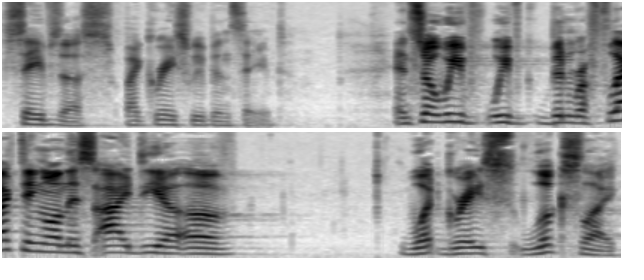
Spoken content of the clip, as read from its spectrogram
saves us. By grace, we've been saved. And so we've, we've been reflecting on this idea of what grace looks like,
